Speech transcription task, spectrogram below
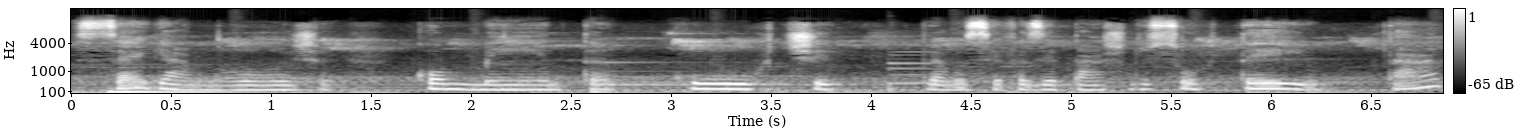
segue a loja, comenta, curte para você fazer parte do sorteio, tá?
